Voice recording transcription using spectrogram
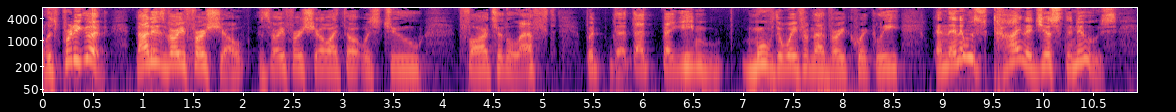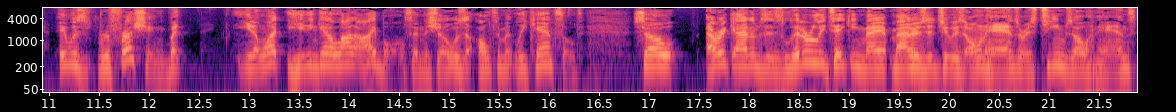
was pretty good. Not his very first show. His very first show I thought was too far to the left, but that, that, that he moved away from that very quickly. And then it was kind of just the news. It was refreshing, but you know what? He didn't get a lot of eyeballs, and the show was ultimately canceled. So Eric Adams is literally taking matters into his own hands or his team's own hands,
